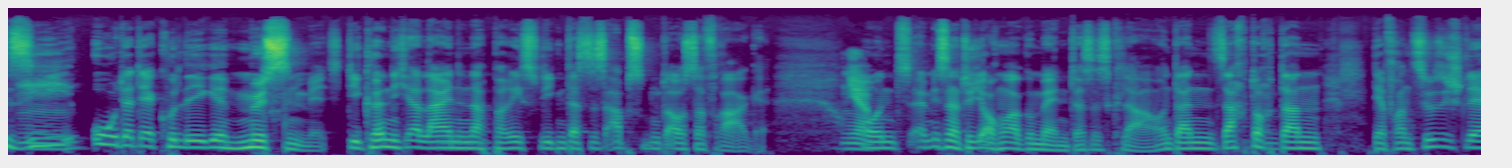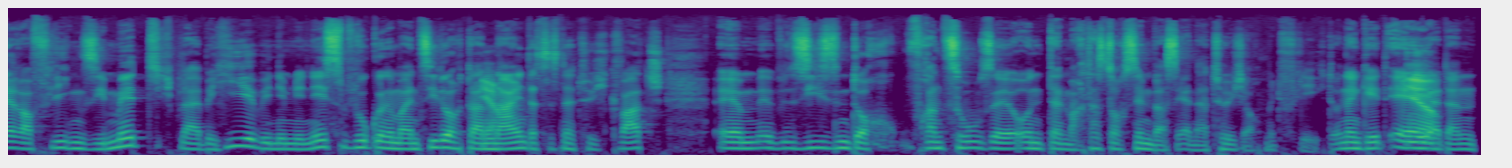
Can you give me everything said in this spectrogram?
sie Mhm. oder der Kollege müssen mit. Die können nicht alleine nach Paris fliegen, das ist absolut außer Frage. Ja. Und ähm, ist natürlich auch ein Argument, das ist klar. Und dann sagt Mhm. doch dann der Französischlehrer, fliegen Sie mit, ich bleibe hier, wir nehmen den nächsten Flug. Und dann meint sie doch dann, Ja. nein, das ist natürlich Quatsch. Ähm, Sie sind doch Franzose und dann macht das doch Sinn, dass er natürlich auch mitfliegt. Und dann geht er ja, Ja. dann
